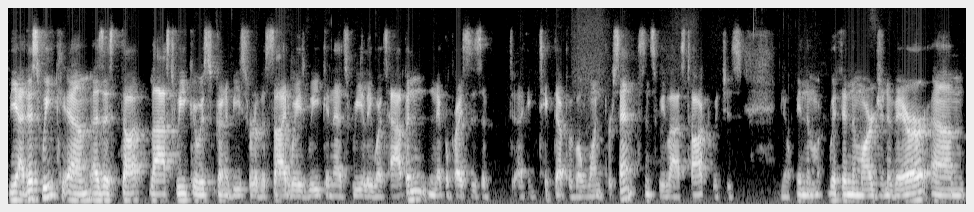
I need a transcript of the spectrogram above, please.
Yeah, this week, um, as I thought last week, it was going to be sort of a sideways week, and that's really what's happened. Nickel prices have, I think, ticked up about one percent since we last talked, which is, you know, in the within the margin of error. Um,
